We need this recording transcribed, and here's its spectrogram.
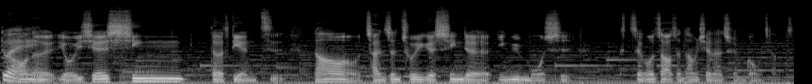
对，然后呢有一些新的点子，然后产生出一个新的营运模式，能够造成他们现在成功这样子。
